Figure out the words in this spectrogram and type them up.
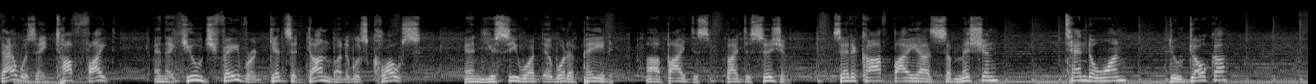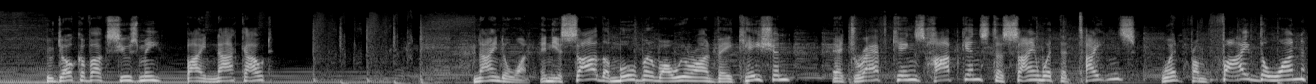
That was a tough fight. And the huge favorite gets it done, but it was close. And you see what it would have paid uh, by, by decision. Sedikov by uh, submission, 10 to 1. Dudoka, Dudokova, excuse me, by knockout, 9 to 1. And you saw the movement while we were on vacation at DraftKings. Hopkins to sign with the Titans went from 5 to 1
